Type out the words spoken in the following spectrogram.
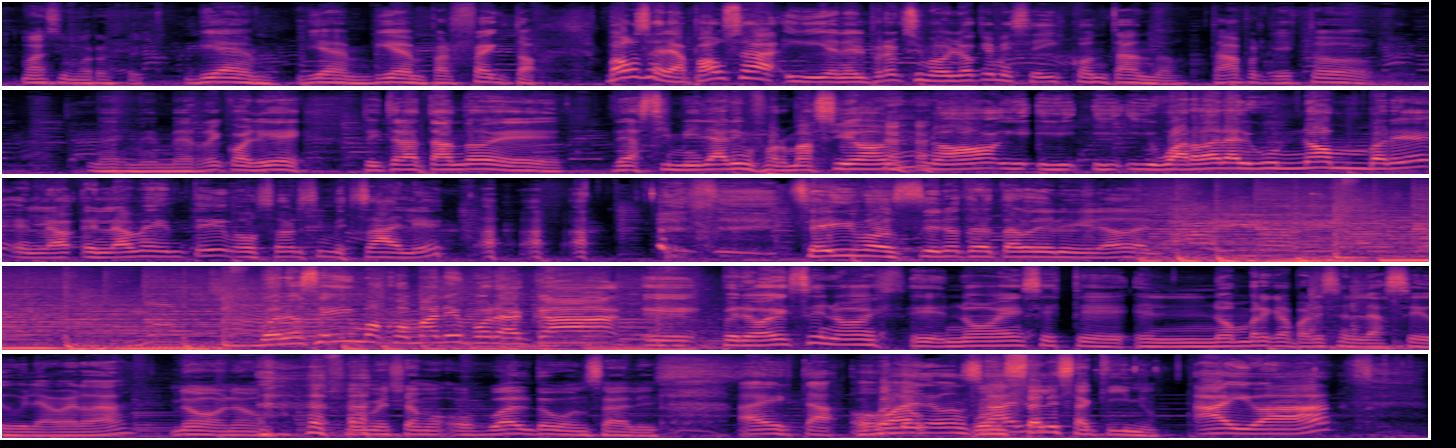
máximo respeto. Bien, bien, bien, perfecto. Vamos a la pausa y en el próximo bloque me seguís contando, ¿está? Porque esto me, me, me recolgué. Estoy tratando de, de asimilar información, ¿no? Y, y- y- y guardar algún nombre en la, en la mente. Vamos a ver si me sale. Seguimos en otra tarde negra, dale. Bueno, seguimos con Mane por acá, eh, pero ese no es eh, no es este el nombre que aparece en la cédula, ¿verdad? No, no. Yo me llamo Osvaldo González. Ahí está, Osvaldo, González. González Aquino. Ahí va.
